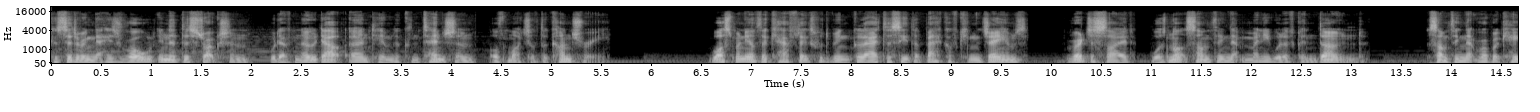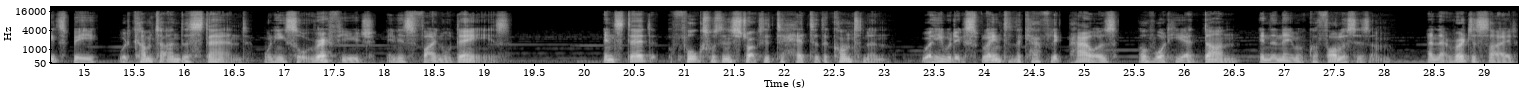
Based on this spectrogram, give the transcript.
considering that his role in the destruction would have no doubt earned him the contention of much of the country. Whilst many of the Catholics would have been glad to see the back of King James, regicide was not something that many would have condoned, something that Robert Catesby would come to understand when he sought refuge in his final days. Instead, Fawkes was instructed to head to the continent, where he would explain to the Catholic powers of what he had done in the name of Catholicism, and that regicide,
